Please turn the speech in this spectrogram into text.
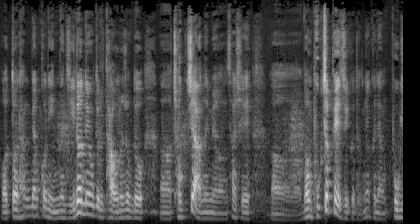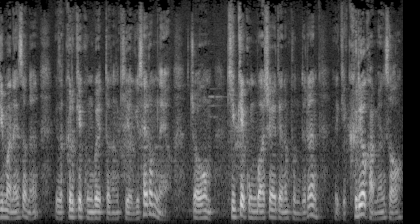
어떤 항변권이 있는지 이런 내용들을 다 어느 정도 어 적지 않으면 사실 어 너무 복잡해지거든요. 그냥 보기만 해서는 그래서 그렇게 공부했던 기억이 새롭네요. 좀 깊게 공부하셔야 되는 분들은 이렇게 그려가면서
